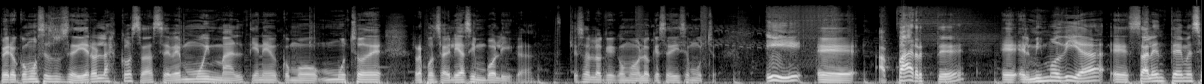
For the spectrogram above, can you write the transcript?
Pero como se sucedieron las cosas, se ve muy mal, tiene como mucho de responsabilidad simbólica. Eso es lo que, como, lo que se dice mucho. Y eh, aparte, eh, el mismo día eh, sale en TMZ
